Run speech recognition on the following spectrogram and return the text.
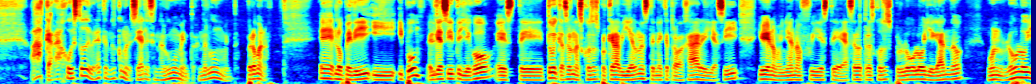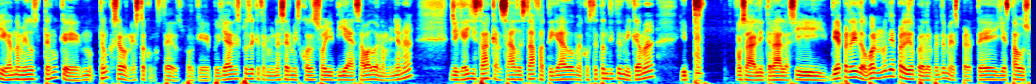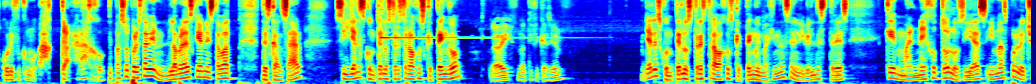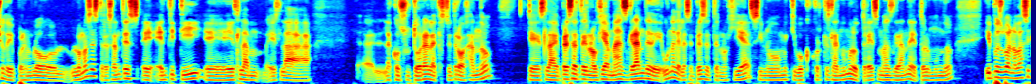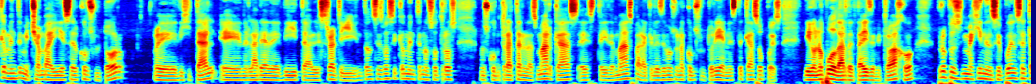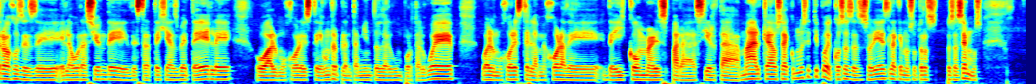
Ah, carajo, esto debería tener comerciales en algún momento, en algún momento. Pero bueno, eh, lo pedí y, pum, el día siguiente llegó. Este, tuve que hacer unas cosas porque era viernes, tenía que trabajar y así. Y hoy en la mañana fui este, a hacer otras cosas, pero luego, luego llegando bueno, luego, luego llegando amigos, tengo que, tengo que ser honesto con ustedes, porque pues ya después de que terminé de hacer mis cosas hoy día, sábado en la mañana, llegué y estaba cansado, estaba fatigado, me acosté tantito en mi cama y, o sea, literal, así, día perdido, bueno, no día perdido, pero de repente me desperté y ya estaba oscuro y fue como, ah, carajo, ¿qué pasó? Pero está bien, la verdad es que ya necesitaba descansar. Sí, ya les conté los tres trabajos que tengo. Ay, notificación. Ya les conté los tres trabajos que tengo. Imagínense el nivel de estrés que manejo todos los días y más por el hecho de, por ejemplo, lo más estresante es eh, NTT, eh, es la, es la, eh, la consultora en la que estoy trabajando, que es la empresa de tecnología más grande de, una de las empresas de tecnología, si no me equivoco, creo que es la número 3 más grande de todo el mundo. Y pues bueno, básicamente mi chamba ahí es ser consultor eh, digital en el área de digital strategy. Entonces básicamente nosotros nos contratan las marcas este y demás para que les demos una consultoría. En este caso pues digo no puedo dar detalles de mi trabajo pero pues imagínense pueden ser trabajos desde elaboración de, estrategias BTL o a lo mejor este un replanteamiento de algún portal web o a lo mejor este la mejora de e-commerce para cierta marca. O sea como ese tipo de cosas de asesoría es la que nosotros pues hacemos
